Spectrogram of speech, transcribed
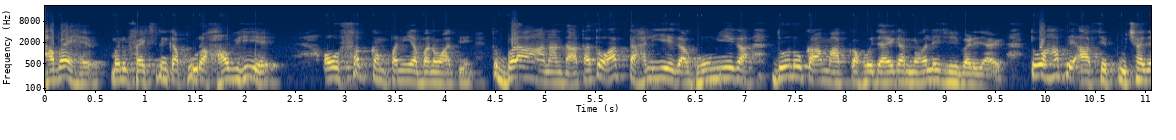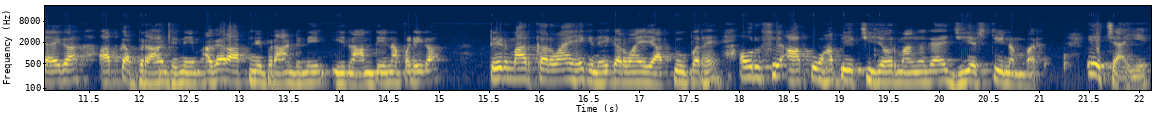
हब है मैनुफैक्चरिंग का पूरा हब ही है। और सब कंपनियाँ बनवाती हैं। तो बड़ा आनंद आता तो आप टहलिएगा, घूमिएगा, दोनों काम आपका हो जाएगा नॉलेज भी बढ़ जाएगा। तो वहाँ पर आपसे पूछा जाएगा, आपका ब्रांड नेम अगर आपने ब्रांड नेम ये नाम देना पड़ेगा ट्रेडमार्क करवाए हैं कि नहीं करवाए, ये आपके ऊपर है। और उससे आपको वहाँ पे एक चीज़ और मांगा गया है जीएसटी नंबर ये चाहिए।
